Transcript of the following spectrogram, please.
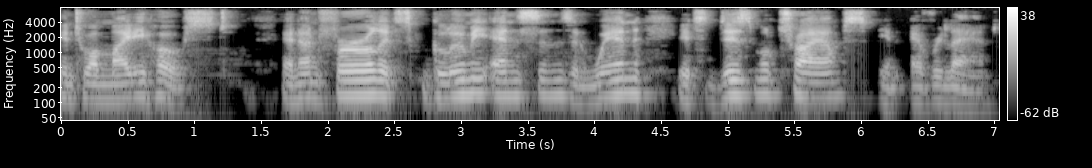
into a mighty host, and unfurl its gloomy ensigns and win its dismal triumphs in every land.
